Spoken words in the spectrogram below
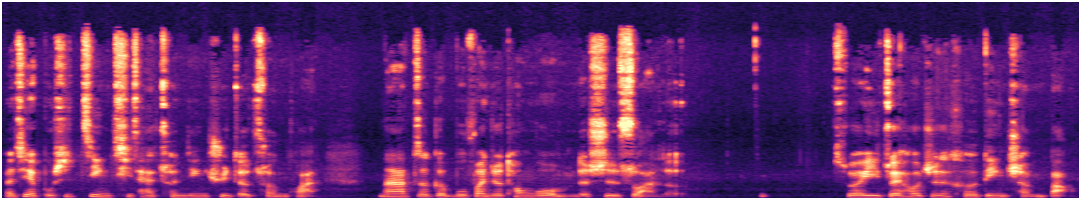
而且不是近期才存进去的存款。那这个部分就通过我们的试算了，所以最后就是核定承保。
